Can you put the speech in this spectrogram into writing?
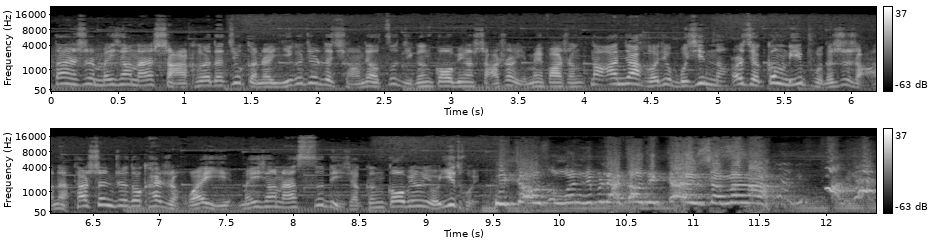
但是梅湘南傻呵的就搁那一个劲儿的强调自己跟高兵啥事儿也没发生，那安家和就不信呢。而且更离谱的是啥呢？他甚至都开始怀疑梅湘南私底下跟高兵有一腿。你告诉我，你们俩到底干什么了？你放开！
